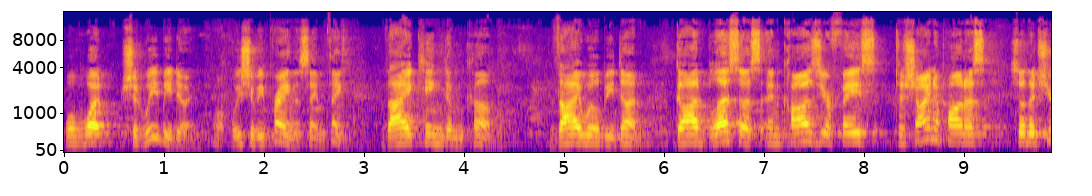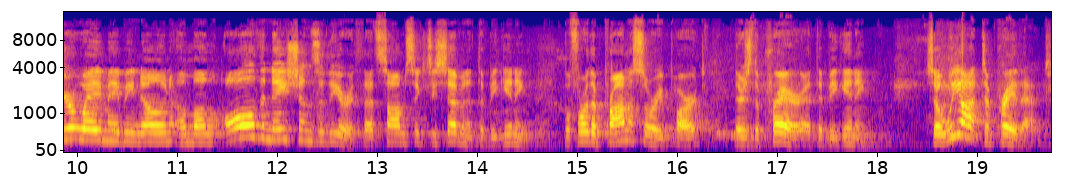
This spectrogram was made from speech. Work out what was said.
well, what should we be doing? Well, we should be praying the same thing Thy kingdom come, Thy will be done. God bless us and cause your face to shine upon us so that your way may be known among all the nations of the earth. That's Psalm 67 at the beginning. Before the promissory part, there's the prayer at the beginning. So we ought to pray that,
